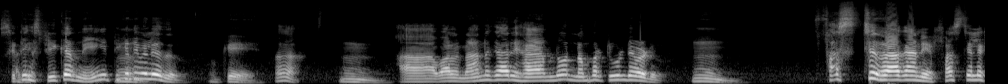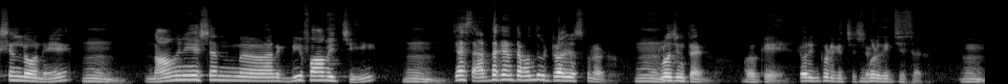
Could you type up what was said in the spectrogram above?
సిట్టింగ్ స్పీకర్ని టికెట్. ఇవ్వలేదు. ఓకే. వాళ్ళ నాన్నగారి హయాంలో నంబర్ టూ ఉండేవాడు. ఫస్ట్ రాగానే ఫస్ట్ ఎలక్షన్లోనే ఉమ్, నామినేషన్ ఆయనకి బీ ఫామ్ ఇచ్చి జస్ట్ అర్ధ గంట ముందు విత్డ్రా చేసుకున్నాడు. క్లోజింగ్ టైంలో ఓకే ఎవరు ఇంకోటికి ఇచ్చేసాడు ఇంకోటికి ఇచ్చేశారు. ఉమ్,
